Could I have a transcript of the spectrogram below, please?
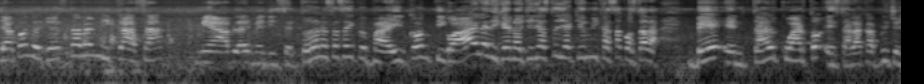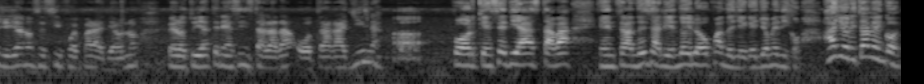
Ya cuando yo estaba en mi casa, me habla y me dice, ¿tú no estás ahí para ir contigo? Ay, le dije, no, yo ya estoy aquí en mi casa acostada. Ve, en tal cuarto está la capricho. Yo ya no sé si fue para allá o no, pero tú ya tenías instalada otra gallina. Porque ese día estaba entrando y saliendo y luego cuando llegué yo me dijo, ay, ahorita vengo,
